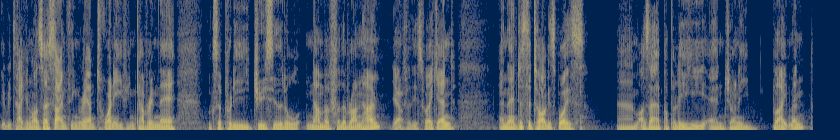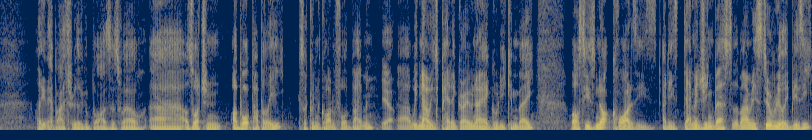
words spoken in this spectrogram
He'll be taking one. So same thing, around twenty. If you can cover him there, looks a pretty juicy little number for the run home Yep. for this weekend. And then just the Tigers boys, um, Isaiah Papalii and Johnny Bateman. I think they're both really good buys as well. Uh, I was watching. I bought Papalii because I couldn't quite afford Bateman. Yep. Uh, we know his pedigree. We know how good he can be. Whilst he's not quite as he's at his damaging best at the moment, he's still really busy.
